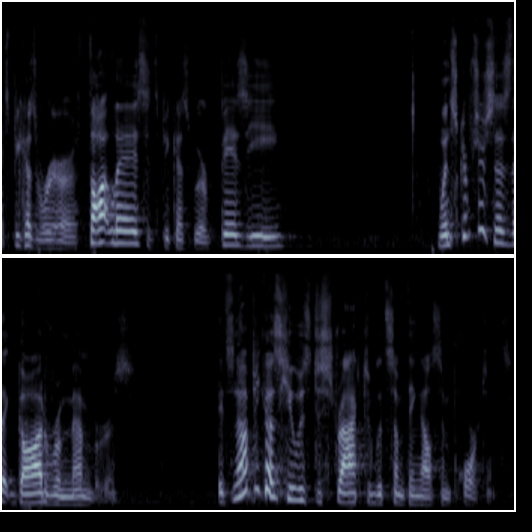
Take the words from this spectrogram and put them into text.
it's because we're thoughtless, it's because we're busy. When scripture says that God remembers, it's not because he was distracted with something else important.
